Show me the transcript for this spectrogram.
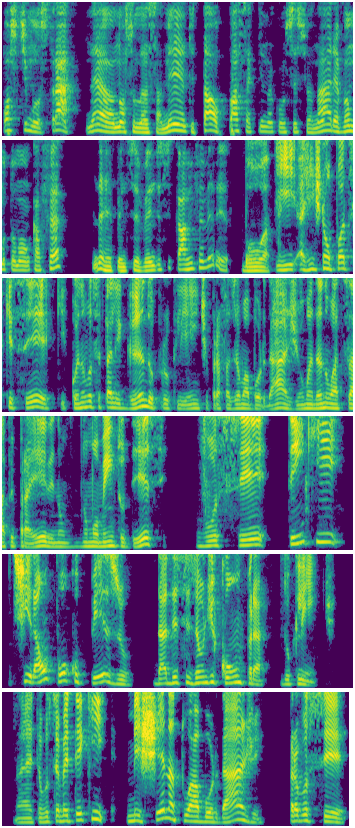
Posso te mostrar, né, o nosso lançamento e tal? Passa aqui na concessionária, vamos tomar um café? De repente você vende esse carro em fevereiro. Boa. E a gente não pode esquecer que quando você está ligando para o cliente para fazer uma abordagem ou mandando um WhatsApp para ele num, num momento desse, você tem que tirar um pouco o peso da decisão de compra do cliente. Né? Então você vai ter que mexer na tua abordagem para você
